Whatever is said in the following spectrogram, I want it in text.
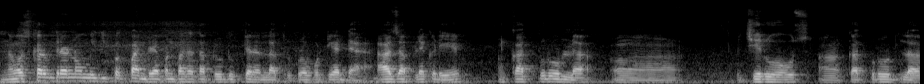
नमस्कार मित्रांनो मी दीपक पांढरे. आपण पाहतात आपलं यूट्यूब चॅनल लातूर प्रॉपर्टी अड्डा आज आपल्याकडे कातपूर रोडला चेरू हाऊस कातपूर रोडला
